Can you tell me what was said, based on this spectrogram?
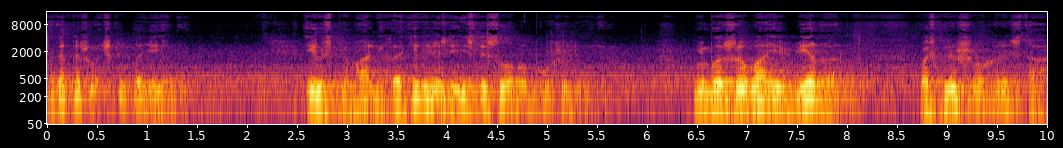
тогда пешочком ходили. И успевали, ходили везде, несли Слово Божие людям. У них была живая вера воскресшего Христа.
